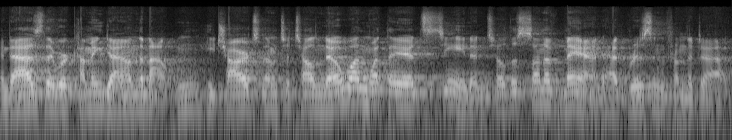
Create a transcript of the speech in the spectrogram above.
And as they were coming down the mountain, he charged them to tell no one what they had seen until the Son of Man had risen from the dead.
